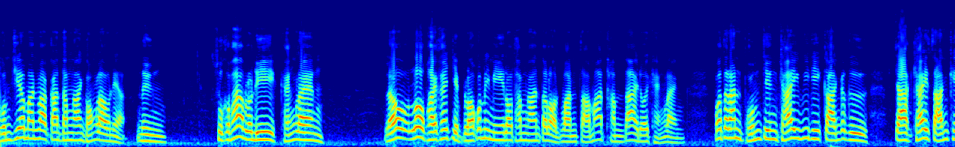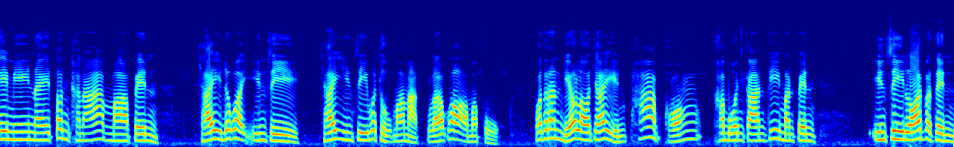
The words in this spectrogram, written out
ผมเชื่อมั่นว่าการทำงานของเราเนี่ยหนึ่งสุขภาพเราดีแข็งแรง แล้วโรคภัยไข้เจ็บเราก็ไม่มีเราทำงานตลอดวันสามารถทำได้โดยแข็งแรง เพราะฉะนั้นผมจึงใช้วิธีการก็คือ จากใช้สารเคมีในต้นคะน้ามาเป็นใช้เรียกว่าอินทรีย์ ใช้อินทรีย์วัตถุมาหมักแล้วก็เอามาปลูก เพราะฉะนั้นเดี๋ยวเราจะให้เห็นภาพของขบวนการที่มันเป็น อินทรีย์ร้อยเปอร์เซ็นต์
